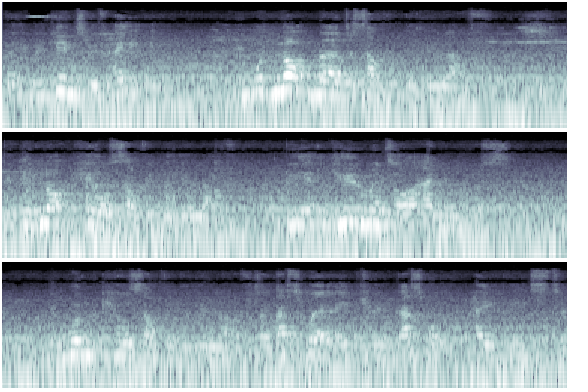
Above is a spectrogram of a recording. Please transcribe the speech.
But it begins with hating. You would not murder something that you love. You would not kill something that you love, be it humans or animals. You wouldn't kill something that you love. So that's where hatred, that's what hate leads to.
